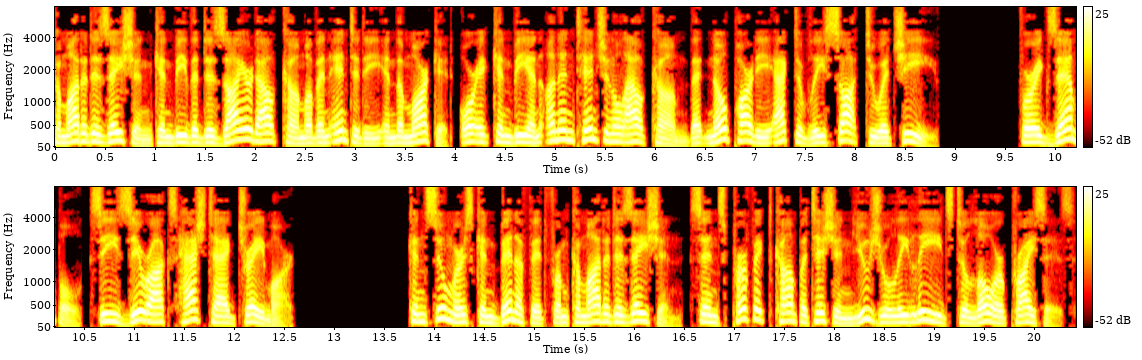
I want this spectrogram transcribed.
Commoditization can be the desired outcome of an entity in the market, or it can be an unintentional outcome that no party actively sought to achieve. For example, see Xerox hashtag trademark. Consumers can benefit from commoditization, since perfect competition usually leads to lower prices.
